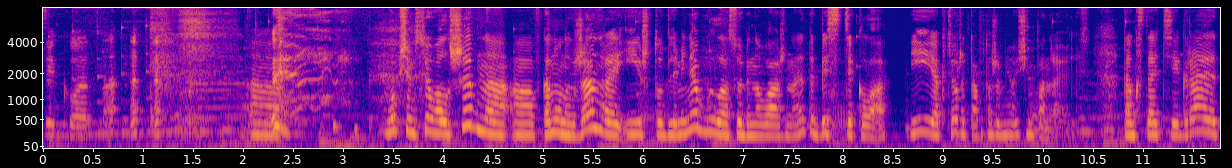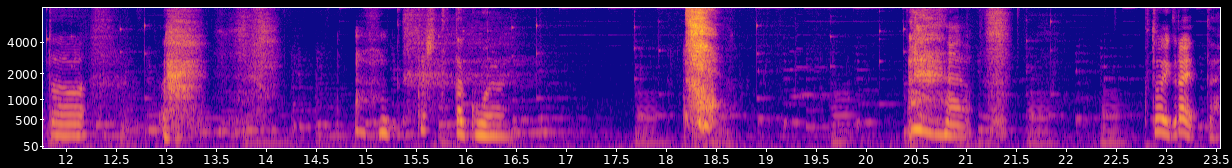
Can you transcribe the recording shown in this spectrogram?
Секундно. В общем, все волшебно а, в канонах жанра, и что для меня было особенно важно, это без стекла. И актеры там тоже мне очень понравились. Там, кстати, играет... Да что такое? Кто играет-то?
